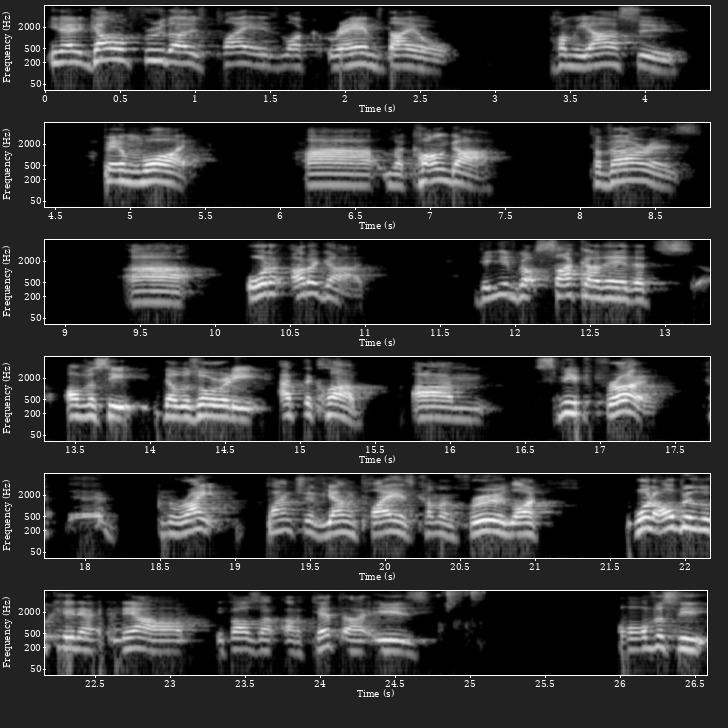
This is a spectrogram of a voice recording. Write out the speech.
you know, going through those players like Ramsdale, Tomiyasu, Ben White, uh, Lokonga, Tavares, uh, Odegaard. Then you've got Saka there that's obviously that was already at the club. Um, Smith Rowe. Great bunch of young players coming through. Like what I'll be looking at now, if I was at Arteta, is obviously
